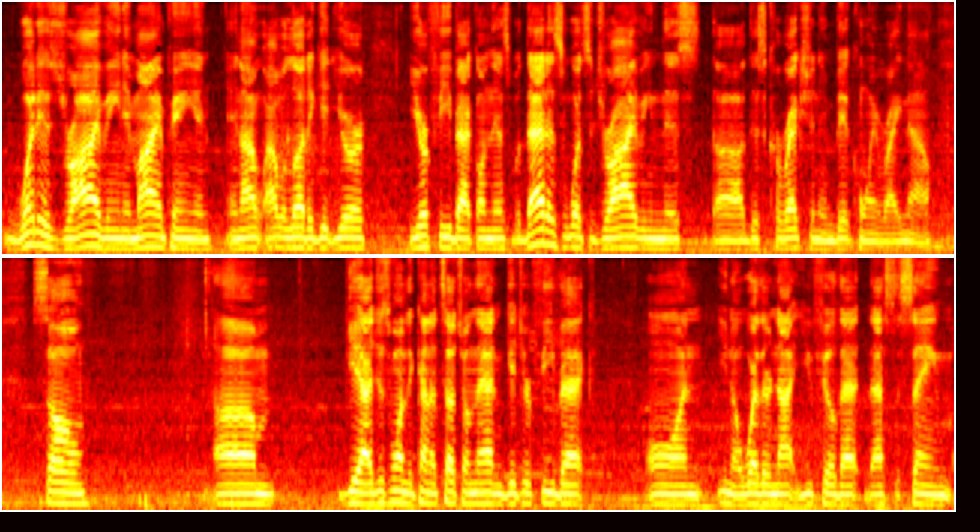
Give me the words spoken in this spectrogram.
what is driving in my opinion and I, I, would love to get your your feedback on this but that is what's driving this uh, this correction in Bitcoin right now. So um, yeah I just wanted to kind of touch on that and get your feedback on you know whether or not you feel that that's the same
